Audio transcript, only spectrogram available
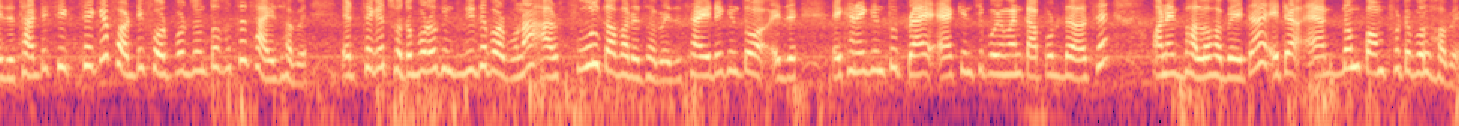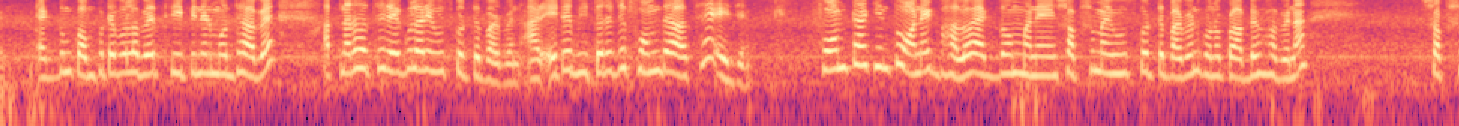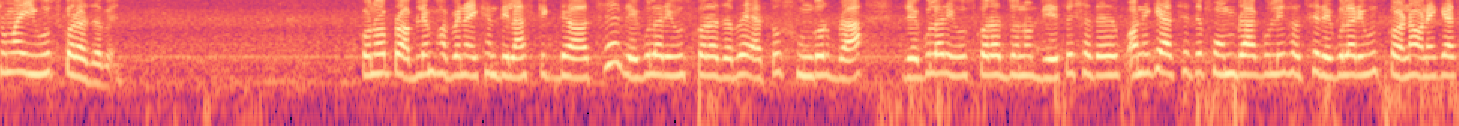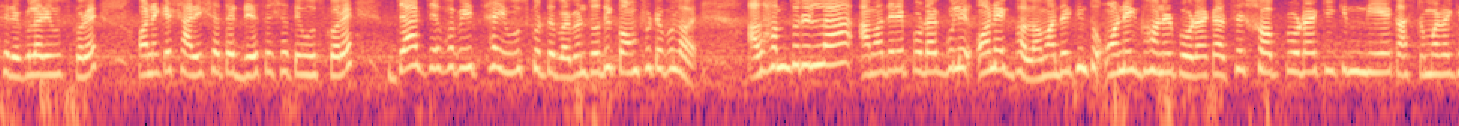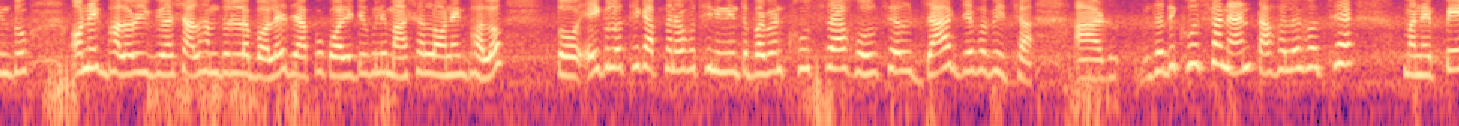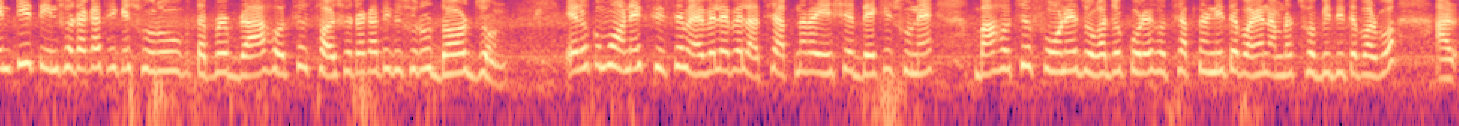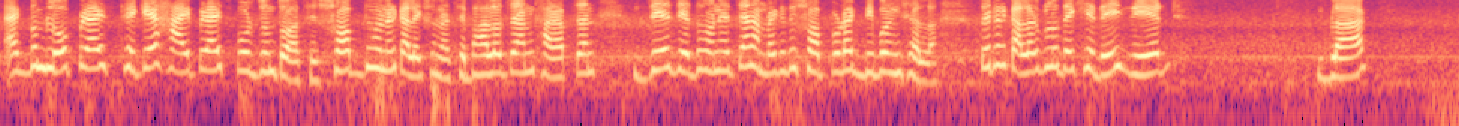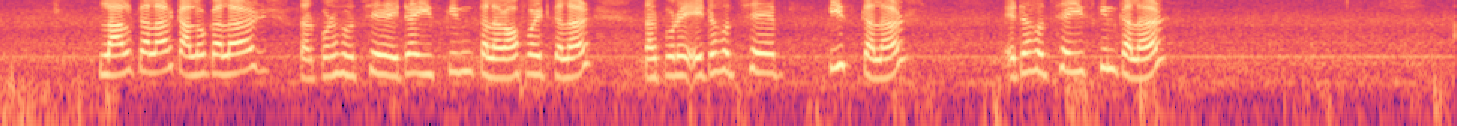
এই যে থার্টি সিক্স থেকে ফর্টি ফোর পর্যন্ত হচ্ছে সাইজ হবে। এর থেকে ছোট বড় কিন্তু দিতে পারব না, আর ফুল কাভারেজ হবে। এই যে সাইডে কিন্তু, এই যে এখানে কিন্তু প্রায় এক ইঞ্চি পরিমাণ কাপড় দেওয়া আছে। অনেক ভালো হবে এটা। এটা একদম কমফোর্টেবল হবে। একদম কমফোর্টেবল হবে থ্রি পিনের মধ্যে হবে। আপনারা হচ্ছে রেগুলার ইউজ করতে পারবেন। আর এটার ভিতরে যে ফোম দেওয়া আছে, এই যে ফোমটা কিন্তু অনেক ভালো। একদম মানে সবসময় ইউজ করতে পারবেন, কোনো প্রবলেম হবে না। সবসময় ইউজ করা যাবে। কোনো প্রবলেম হবে না। এখানে ইলাস্টিক দেওয়া আছে। রেগুলার ইউজ করা যাবে। এত সুন্দর ব্রা রেগুলার ইউজ করার জন্য ড্রেসের সাথে অনেকে আছে যে ফোম ব্রাগুলি হচ্ছে রেগুলার ইউজ করে না, অনেকে আছে রেগুলার ইউজ করে, অনেকে শাড়ির সাথে ড্রেসের সাথে ইউজ করে। যার যেভাবে ইচ্ছা ইউজ করতে পারবেন। যদি কমফোর্টেবল হয়। আলহামদুলিল্লাহ, আমাদের এই প্রোডাক্টগুলি অনেক ভালো। আমাদের কিন্তু অনেক ধরনের প্রোডাক্ট আছে। সব প্রোডাক্টই নিয়ে কাস্টমাররা কিন্তু অনেক ভালো রিভিউ আসে। আলহামদুলিল্লাহ বলে যে, আপু কোয়ালিটিগুলি মাসাল্লাহ অনেক ভালো। তো এইগুলোর থেকে আপনারা হচ্ছে নিয়ে নিতে পারবেন খুচরা হোলসেল যার যেভাবে ইচ্ছা। আর যদি খুচরা নেন, তাহলে হচ্ছে মানে পেন্টি তিনশো টাকা থেকে শুরু, তারপরে ব্রা হচ্ছে ছয়শো টাকা থেকে শুরু, ডর্জন। এরকমও অনেক সিস্টেম অ্যাভেলেবেল আছে, আপনারা এসে দেখে শুনে বা হচ্ছে ফোনে যোগাযোগ করে হচ্ছে আপনারা নিতে পারেন, আমরা ছবি দিতে পারব। আর একদম লো প্রাইস থেকে হাই প্রাইস পর্যন্ত আছে, সব ধরনের কালেকশন আছে। ভালো চান, খারাপ চান, যে যে ধরনের চান, আমরা কিন্তু সব প্রোডাক্ট দিব ইনশাল্লাহ তো এটার কালারগুলো দেখিয়ে দেই রেড ব্ল্যাক, লাল কালার, কালো কালার, তারপরে হচ্ছে এটা skin colour, off white colour, তারপরে এটা হচ্ছে পিস কালার, এটা হচ্ছে স্কিন কালার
